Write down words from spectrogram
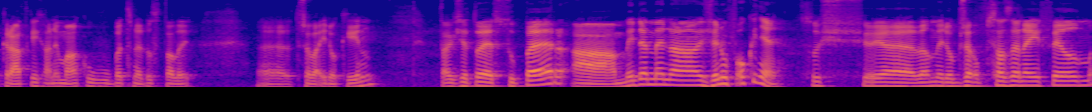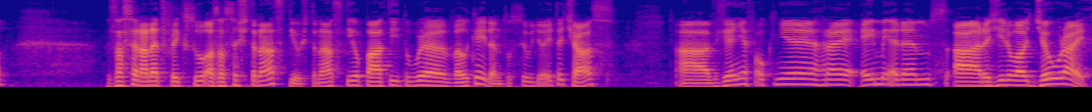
krátkých animáků vůbec nedostali třeba i do kin. Takže to je super a my jdeme na Ženu v okně, což je velmi dobře obsazený film. Zase na Netflixu a zase 14. 14. 5. to bude velký den, to si udělejte čas. A v Ženě v okně hraje Amy Adams a režíroval Joe Wright.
